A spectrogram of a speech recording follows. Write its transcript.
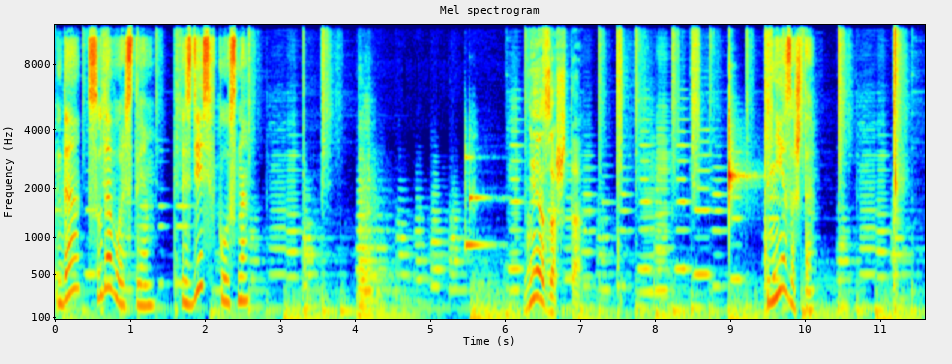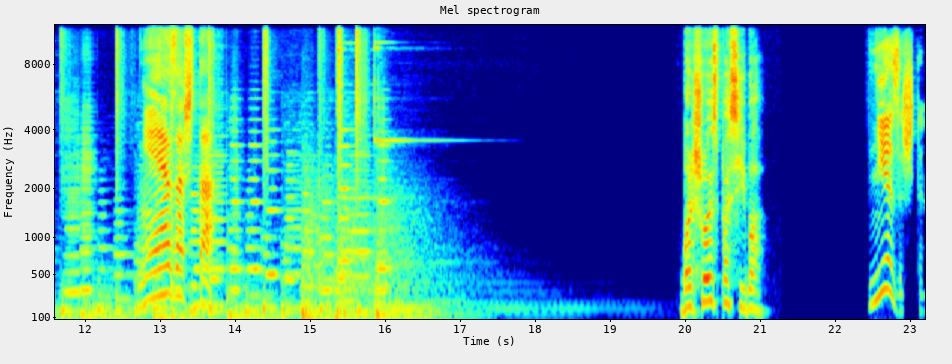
Да, с удовольствием. Здесь вкусно. Не за что. Не за что. Не за что. Большое спасибо. Не за что.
